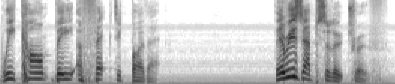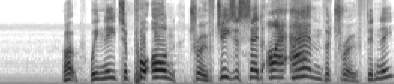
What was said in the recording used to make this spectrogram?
we can't be affected by that. There is absolute truth. Right? We need to put on truth. Jesus said, I am the truth, didn't he?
